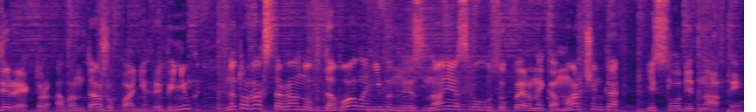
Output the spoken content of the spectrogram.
Директор авантажу пані Гребенюк на торгах старанно вдавала, ніби не знає свого суперника Марченка із Слобіднафти.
